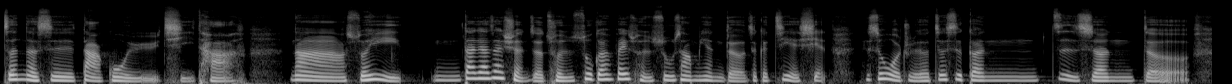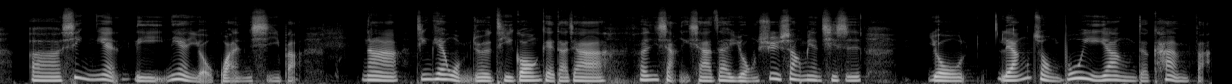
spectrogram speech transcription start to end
真的是大过于其他。那所以，嗯，大家在选择纯素跟非纯素上面的这个界限，其实我觉得这是跟自身的。呃，信念理念有关系吧？那今天我们就是提供给大家分享一下，在永续上面其实有两种不一样的看法，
